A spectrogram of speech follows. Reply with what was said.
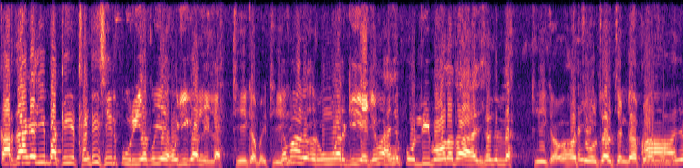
ਕਰ ਦਾਂਗੇ ਜੀ ਬਾਕੀ ਠੰਡੀ ਸੀਲ ਪੂਰੀ ਆ ਕੋਈ ਇਹੋ ਜੀ ਗੱਲ ਨਹੀਂ ਲੈ। ਠੀਕ ਆ ਬਈ ਠੀਕ ਜਮਾ ਰੂਮ ਵਰਗੀ ਹੈ ਜਿਵੇਂ ਹਜੇ ਪੋਲੀ ਬਹੁਤ ਆ ਤਾਂ ਅਲਹਮਦੁਲਿਲਾ ਠੀਕ ਆ ਹਾਂ ਚੋਲ ਚਾਲ ਚੰਗਾ ਪਿਆ ਹਾਂ। ਹਜੇ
